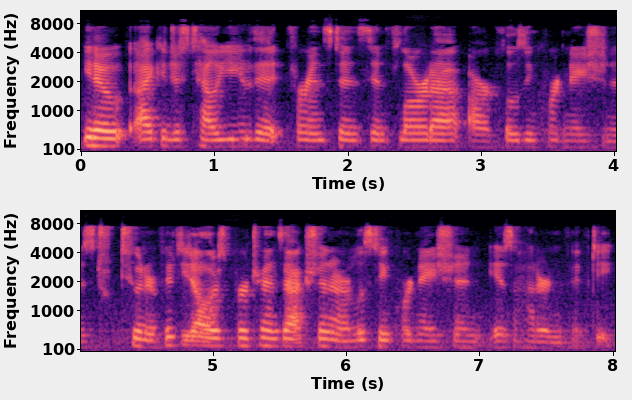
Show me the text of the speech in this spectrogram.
you know, I can just tell you that, for instance, in Florida, our closing coordination is $250 per transaction, our listing coordination is 150.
